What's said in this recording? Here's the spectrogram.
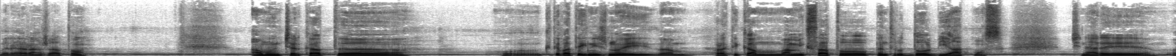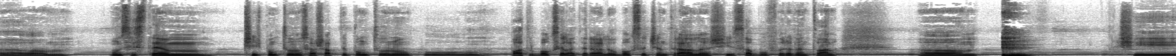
rearanjat-o, am încercat uh, câteva tehnici noi. Am, practic am, am mixat-o pentru Dolby Atmos. Cine are uh, un sistem 5.1 sau 7.1 cu patru boxe laterale, o boxă centrală și subwoofer eventual uh, și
